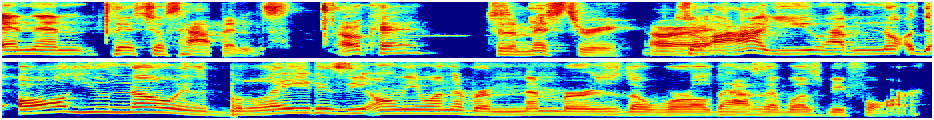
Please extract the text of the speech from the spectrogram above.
and then this just happens. Okay, just a mystery. All right. So uh, you have no. All you know is Blade is the only one that remembers the world as it was before,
